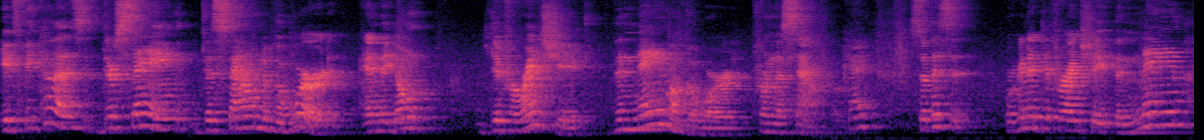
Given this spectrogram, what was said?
It's because they're saying the sound of the word, and they don't differentiate the name of the word from the sound, okay? So this is, we're going to differentiate the name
